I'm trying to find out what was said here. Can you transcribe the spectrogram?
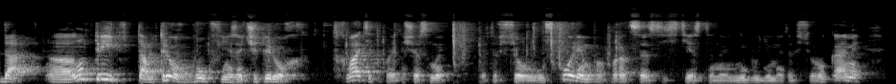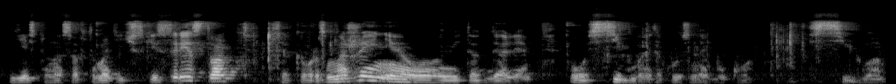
Да, э, ну, три, там, трех букв, не знаю, четырех хватит, поэтому сейчас мы это все ускорим по процесс, естественно, не будем это все руками. Есть у нас автоматические средства, всякого размножения и так далее. О, сигма, я такую знаю букву. Сигма.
